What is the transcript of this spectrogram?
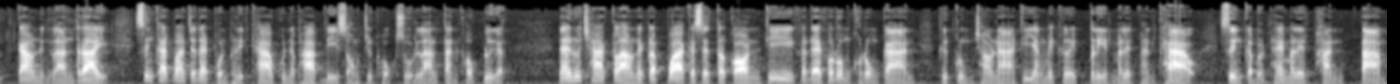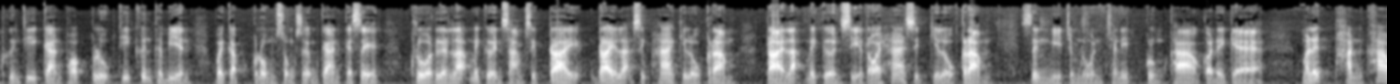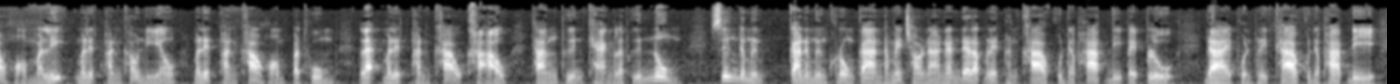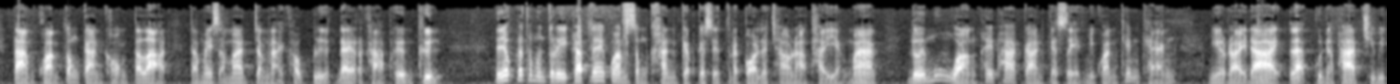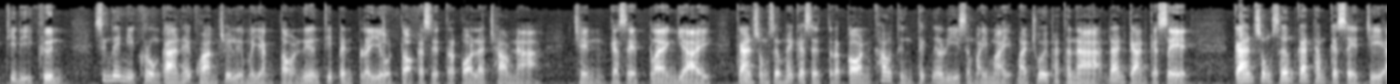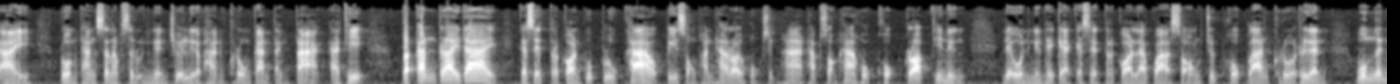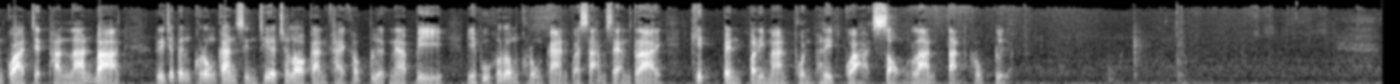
3.91 ล้านไร่ ซึ่งคาดว่าจะได้ผลผลิตข้าวคุณภาพดี 2.60 ล้านตันข้าวเปลือก นายอนุชากล่าวนะครับว่าเกษตรกรที่ก็ได้เข้าร่วมโครงการ คือกลุ่มชาวนาที่ยังไม่เคยเปลี่ยนเมล็ดพันธุ์ข้าว ซึ่งกำหนดให้เมล็ดพันธุ์ตามพื้นที่การเพาะปลูกที่ขึ้นทะเบียน ไว้กับกรมส่งเสริมการเกษตร ครัวเรือนละไม่เกิน 30 ไร่ ไร่ละ 15 กิโลกรัมรายละไม่เกิน 450 กิโลกรัม ซึ่งมีจำนวนชนิดกลุ่มข้าวก็ได้แก่ เมล็ดพันธุ์ข้าวหอมมะลิ เมล็ดพันธุ์ข้าวเหนียว เมล็ดพันธุ์ข้าวหอมปทุม และเมล็ดพันธุ์ข้าวขาว ทั้งพื้นแข็งและพื้นนุ่ม ซึ่งดำเนิน การดำเนินโครงการทำให้ชาวนานั้นได้รับเมล็ดพันธุ์ข้าวคุณภาพดีไปปลูก ได้ผลผลิตข้าวคุณภาพดี ตามความต้องการของตลาดทำให้สามารถจำหน่ายข้าวเปลือกได้ราคาเพิ่มขึ้นนายกรัฐมนตรีครับได้ความสำคัญกับเกษตรกรและชาวนาไทยอย่างมาก โดยมุ่งหวังให้ภาคการเกษตรมีความเข้มแข็ง มีรายได้และคุณภาพชีวิตที่ดีขึ้น ซึ่งได้มีโครงการให้ความช่วยเหลือมาอย่างต่อเนื่องที่เป็นประโยชน์ต่อเกษตรกรและชาวนา เช่นเกษตรแปลงใหญ่ การส่งเสริมให้เกษตรกรเข้าถึงเทคโนโลยีสมัยใหม่มาช่วยพัฒนาด้านการเกษตร การส่งเสริมการทำเกษตร GI รวมทั้งสนับสนุนเงินช่วยเหลือผ่านโครงการต่างๆ อาทิ ประกันรายได้เกษตรกรผู้ปลูกข้าวปี 2565ทับ2566 รอบที่ 1 ได้โอนเงินให้แก่เกษตรกรแล้วกว่า 2.6 ล้านครัวเรือน วงเงินกว่า 7,000 ล้านบาท รือจะเป็นโครงการสินเชื่อชะลอการขายข้าวเปลือกนาปี มีผู้เข้าร่วมโครงการกว่า 3 0 0แสนราย คิดเป็นปริมาณผลผลิตกว่า 2 ล้านตันข้าวเปลือก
